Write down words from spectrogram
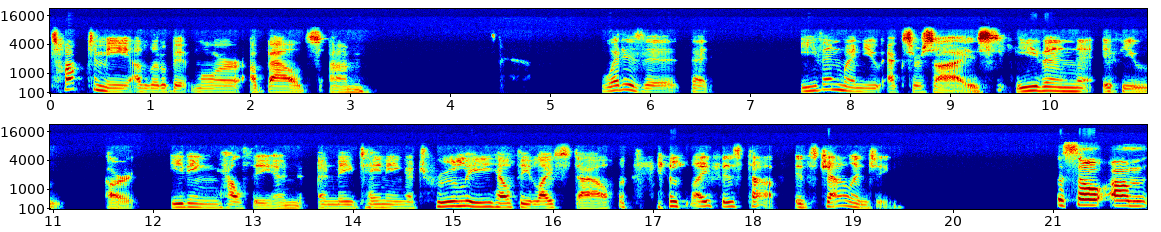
talk to me a little bit more about um, what is it that even when you exercise, even if you are eating healthy and and maintaining a truly healthy lifestyle life is tough it's challenging so um,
